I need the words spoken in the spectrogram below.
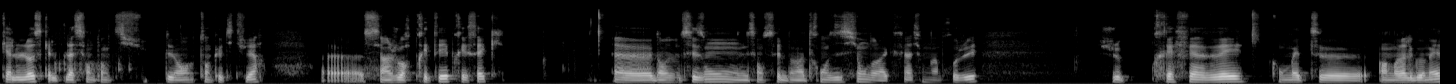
qu'a le LOSC à le placer en tant que, en tant que titulaire. c'est un joueur prêté, pré-sec. Dans une saison, on est censé être dans la transition, dans la création d'un projet. Je préférerais qu'on mette euh, André Gomez,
